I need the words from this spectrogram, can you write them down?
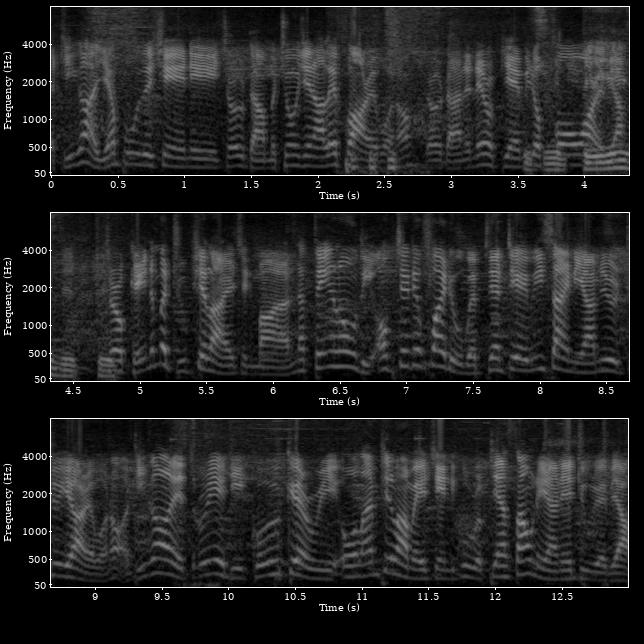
အဓိက young position နေကျွန်တော်တို့ဒါမချွန်ချင်တာလည်းပါတယ်ပေါ့နော်ကျွန်တော်ဒါနည်းနည်းတော့ပြန်ပြီးတော့ forward ရဗျာကျွန်တော် game number 2ဖြစ်လာတဲ့အချိန်မှာနှစ်သင်းလုံးဒီ objective fight ကိုပဲပြန်တည်ပြီးဆိုင်နေရမျိုးတွေ့ရတယ်ပေါ့နော်အဓိကလည်းသူတို့ရဲ့ဒီ goal carry online ဖြစ်လာမယ့်အချိန်တခုတော့ပြန်စောင့်နေရတဲ့တူတယ်ဗျာ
